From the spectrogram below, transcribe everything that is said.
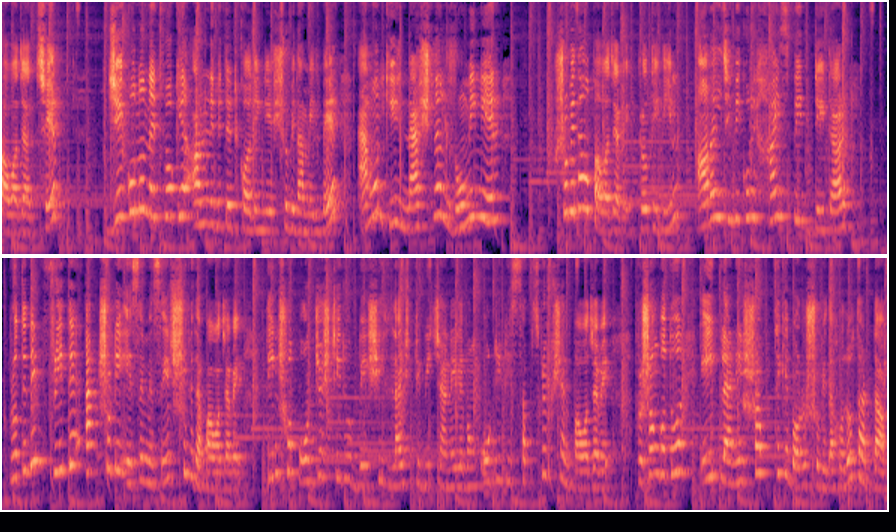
পাওয়া যাচ্ছে। যে কোনো নেটওয়ার্কে আনলিমিটেড কলিংয়ের সুবিধা মিলবে, এমনকি ন্যাশনাল রোমিংয়ের সুবিধাও পাওয়া যাবে প্রতিদিন। আড়াই জিবি করে হাই স্পিড ডেটার প্রতিদিন ফ্রিতে একশোটি এস এম এস এর সুবিধা পাওয়া যাবে। তিনশো পঞ্চাশটিরও বেশি লাইভ টিভি চ্যানেল এবং ওটিটি সাবস্ক্রিপশন পাওয়া যাবে। প্রসঙ্গত, এই প্ল্যানের সব থেকে বড় সুবিধা হলো তার দাম।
